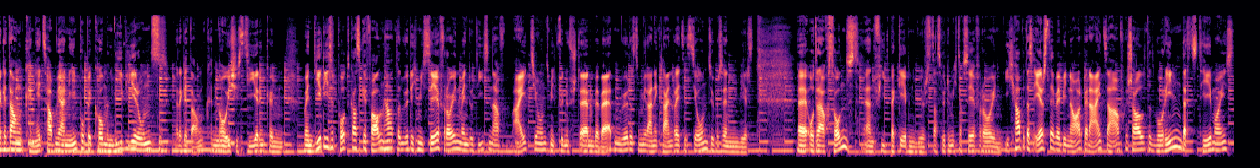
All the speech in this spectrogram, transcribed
Der Gedanken. Jetzt haben wir einen Input bekommen, wie wir unsere Gedanken neu justieren können. Wenn dir dieser Podcast gefallen hat, dann würde ich mich sehr freuen, wenn du diesen auf iTunes mit 5 Sternen bewerten würdest und mir eine kleine Rezession übersenden wirst äh, oder auch sonst ein Feedback geben würdest. Das würde mich doch sehr freuen. Ich habe das erste Webinar bereits aufgeschaltet, worin das Thema ist,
